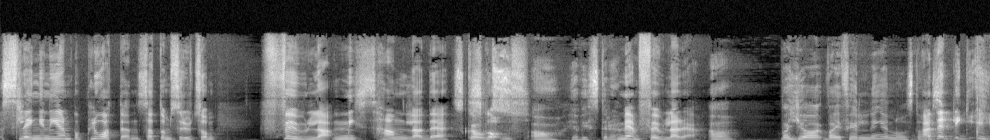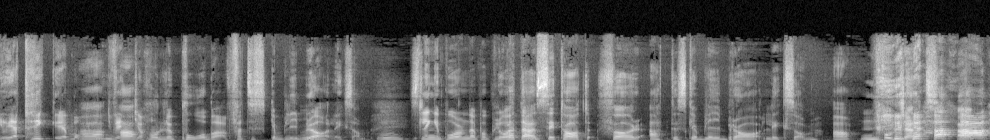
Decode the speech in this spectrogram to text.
slänger ner den på plåten så att de ser ut som fula misshandlade Scones. scones. Ja, jag visste det. Men fulare. Ja. Vad, gör, vad är fyllningen någonstans? Att den ligger i och jag trycker, jag, Ja, du vet. Mm. jag håller på bara för att det ska bli bra. Liksom. Slänger på dem där på plåten. Vänta, citat för att det ska bli bra liksom. Ja, fortsätt. Ja.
